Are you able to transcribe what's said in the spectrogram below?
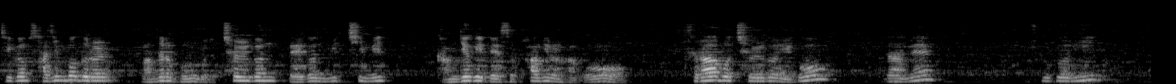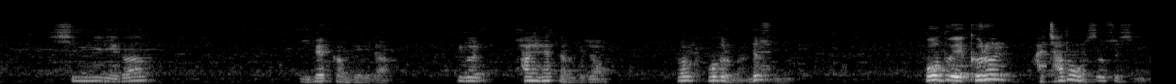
지금 사진 보드를 만들어 보는 거죠. 철근, 배근 위치 및 간격에 대해서 확인을 하고 슬라브 철근이고 그 다음에 주근이 10mm가 200 간격이다. 이걸 확인했다는 거죠. 이렇게 보드를 만들 수 있는 거예요. 보드에 글을 자동으로 쓸 수 있습니다.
